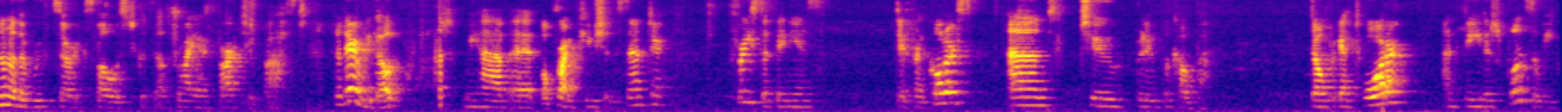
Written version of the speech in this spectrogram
none of the roots are exposed because they'll dry out far too fast. So there we go. We have an upright fuchsia in the centre, three Surfinias, different colours, and two blue Bacopa. Don't forget to water and feed it once a week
